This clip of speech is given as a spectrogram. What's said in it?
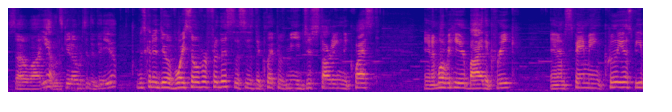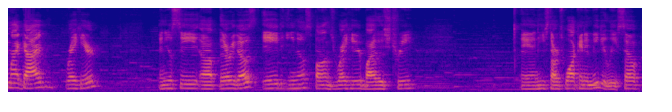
So uh, yeah, let's get over to the video. I'm just gonna do a voiceover for this. This is the clip of me just starting the quest. And I'm over here by the creek and I'm spamming Quellious be my guide right here. And you'll see, uh, there he goes. Aid Eno spawns right here by this tree. And he starts walking immediately. So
